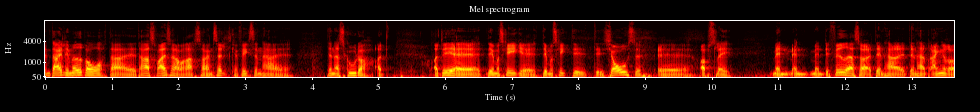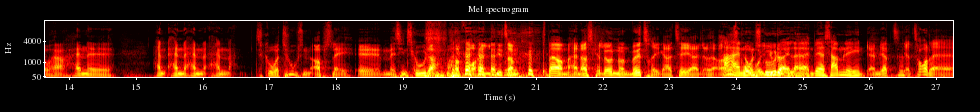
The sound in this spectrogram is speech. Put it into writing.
en dejlig medborger, der, øh, der har et svejseapparat, så han selv kan fikse den her, øh, den her scooter. Og, og det, er, det er måske ikke, øh, det, er måske ikke det, det sjoveste øh, opslag, men, men, men det fede er så, at den her, den her drengerøv her, han, øh, han, han, han, han skriver tusind opslag øh, med sin scooter, hvor, hvor han ligesom spørger, om han også kan låne nogle møtrikker til at, at Har han nogen scooter, hjulene. eller er han ved at samle en? Jamen, jeg, jeg tror da...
